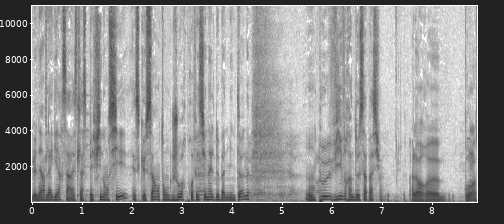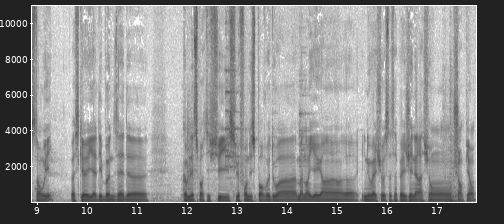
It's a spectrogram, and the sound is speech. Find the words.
le nerf de la guerre, ça reste l'aspect financier. Est-ce que ça, en tant que joueur professionnel de badminton, on peut vivre de sa passion? Alors, euh, pour l'instant, oui parce qu'il y a des bonnes aides euh, comme les sportifs suisses, le Fonds du sport vaudois. Maintenant, il y a eu une nouvelle chose, ça s'appelle Génération Champion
